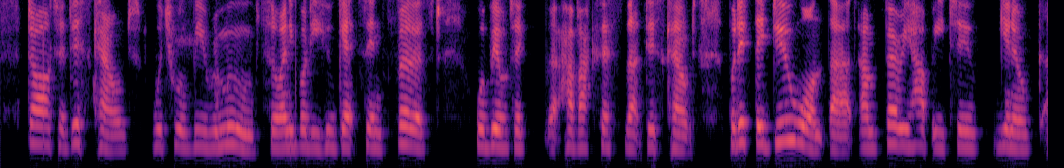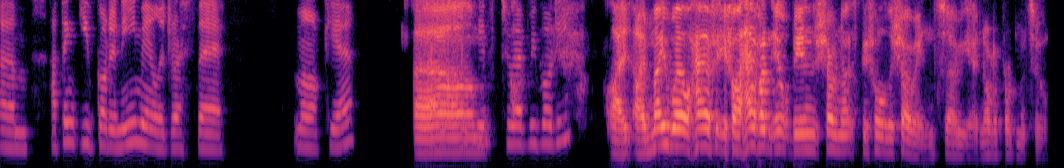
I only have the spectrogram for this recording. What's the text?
starter discount which will be removed. So anybody who gets in first will be able to uh, have access to that discount. But if they do want that i'm very happy to you know um i think you've got an email address there mark yeah? Um, give to everybody? I, I may well have. If i haven't it'll be in the show notes before the show ends. So yeah not a problem at all.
